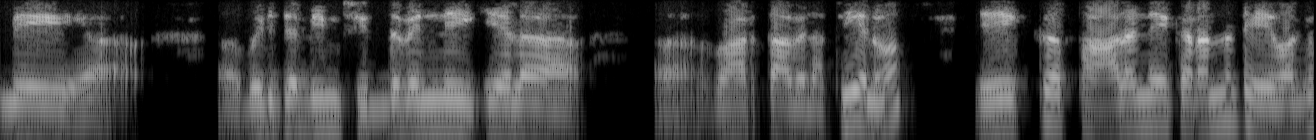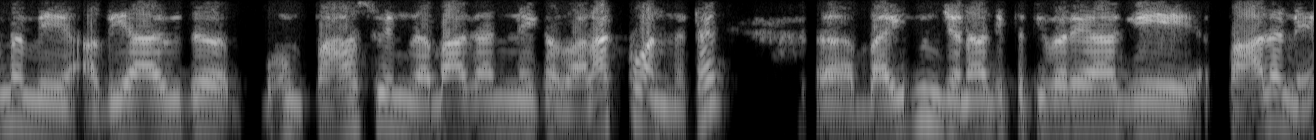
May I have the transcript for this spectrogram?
මේ වෙඩි තැබීම් සිද්ධ වෙන්නේ කියලා වාර්තා වෙලා තියෙනවා. ඒක පාලනය කරන්නට ඒ වගේම මේ අවි ආයුධ බොහොම පහසුවෙන් ලබා ගන්න එක වළක්වන්නට බයිඩන් ජනාධිපතිවරයාගේ පාලනය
